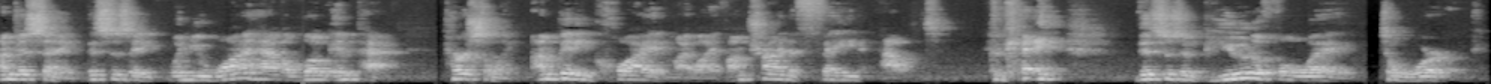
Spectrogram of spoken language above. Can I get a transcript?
I'm just saying, this is a when you want to have a low impact. Personally, I'm getting quiet in my life. I'm trying to fade out. Okay, this is a beautiful way to work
